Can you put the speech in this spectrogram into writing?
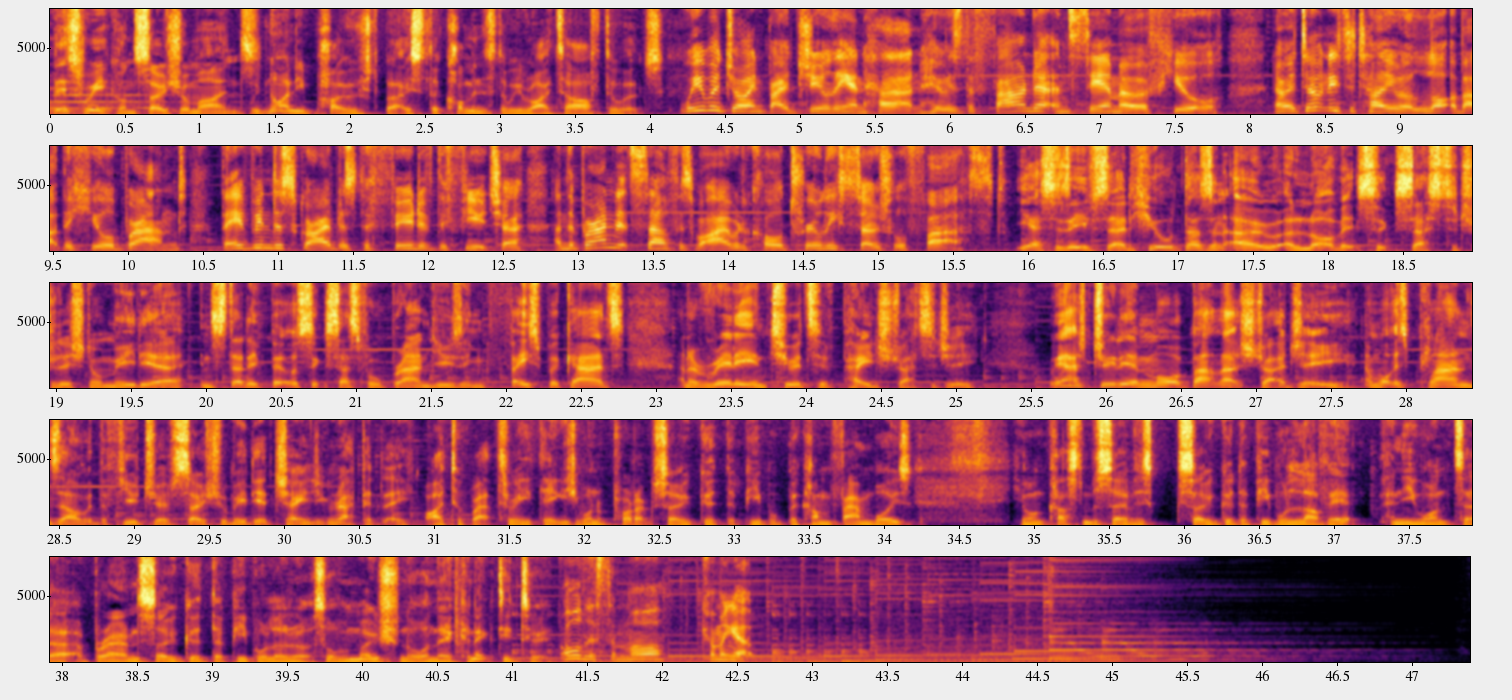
This week on Social Minds. We not only post, but it's the comments that we write afterwards. We were joined by Julian Hearn, who is the founder and CMO of Huel. Now, I don't need to tell you a lot about the Huel brand. They've been described as the food of the future, and the brand itself is what I would call truly social first. Yes, as Eve said, Huel doesn't owe a lot of its success to traditional media. Instead, they've built a successful brand using Facebook ads and a really intuitive page strategy. We asked Julian more about that strategy and what his plans are with the future of social media changing rapidly. I talk about three things. You want a product so good that people become fanboys. You want customer service so good that people love it, and you want uh, a brand so good that people are sort of emotional and they're connected to it. All this and more coming up.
